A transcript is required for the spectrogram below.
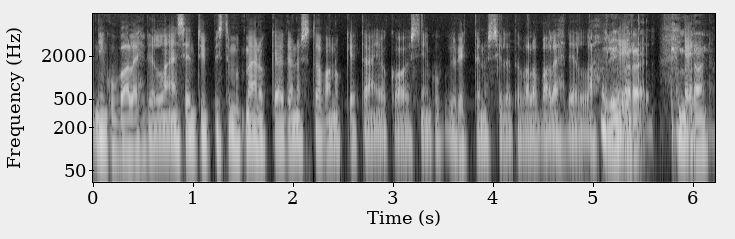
niin kuin valehdellaan ja sen tyyppistä, mutta mä en ole käytännössä tavannut ketään, joka olisi niin kuin yrittänyt sillä tavalla valehdella. Eli ymmärrän, ymmärrän. Eh,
